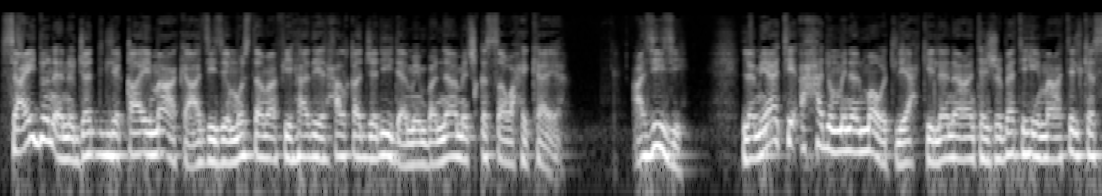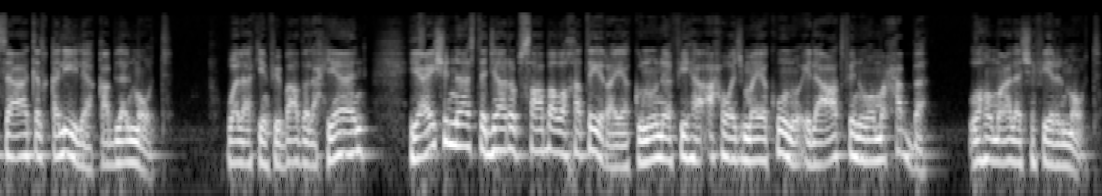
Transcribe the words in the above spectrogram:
سعيد أن نجدد لقائي معك عزيزي المستمع في هذه الحلقة الجديدة من برنامج قصة وحكاية. عزيزي، لم يأتي أحد من الموت ليحكي لنا عن تجربته مع تلك الساعات القليلة قبل الموت. ولكن في بعض الأحيان يعيش الناس تجارب صعبة وخطيرة يكونون فيها أحوج ما يكون إلى عطف ومحبة وهم على شفير الموت.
